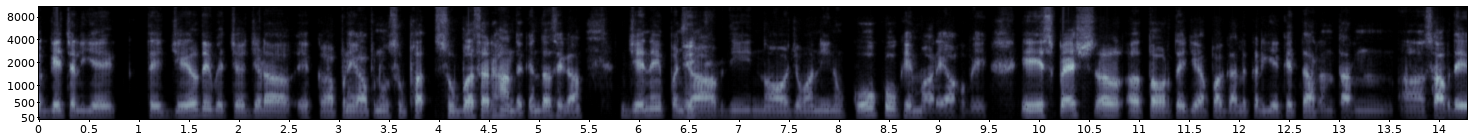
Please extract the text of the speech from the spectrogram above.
ਅੱਗੇ ਚੱਲੀਏ ਤੇ ਜੇਲ੍ਹ ਦੇ ਵਿੱਚ ਜਿਹੜਾ ਇੱਕ ਆਪਣੇ ਆਪ ਨੂੰ ਸੂਬਾ ਸਰਹੰਦ ਕਹਿੰਦਾ ਸੀਗਾ ਜਿਹਨੇ ਪੰਜਾਬ ਦੀ ਨੌਜਵਾਨੀ ਨੂੰ ਕੋਹ ਕੋਹ ਕੇ ਮਾਰਿਆ ਹੋਵੇ ਇਹ ਸਪੈਸ਼ਲ ਤੌਰ ਤੇ ਜੇ ਆਪਾਂ ਗੱਲ ਕਰੀਏ ਕਿ ਤਰਨ ਤਰਨ ਸਾਹਿਬ ਦੇ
